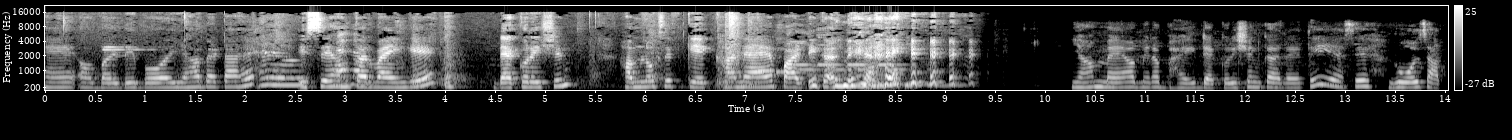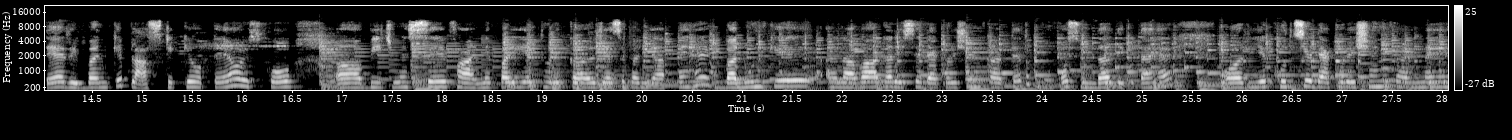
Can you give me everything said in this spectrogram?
हैं और बर्थडे बॉय यहाँ बैठा है। इससे हम करवाएँगे डेकोरेशन। हम लोग सिर्फ़ केक खाने आए हैं पार्टी करने आए यहाँ मैं और मेरा भाई डेकोरेशन कर रहे थे। ये ऐसे रोल्स आते हैं रिबन के प्लास्टिक के होते हैं और इसको बीच में से फाड़ने पर ये थोड़े कर जैसे बन जाते हैं। बलून के अलावा अगर इससे डेकोरेशन करते हैं तो बहुत सुंदर दिखता है और ये खुद से डेकोरेशन करने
